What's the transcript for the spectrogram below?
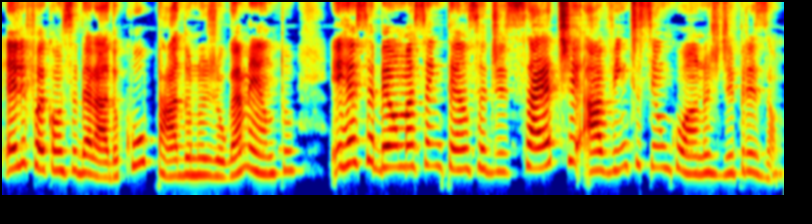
Ele foi considerado culpado no julgamento e recebeu uma sentença de 7 a 25 anos de prisão.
